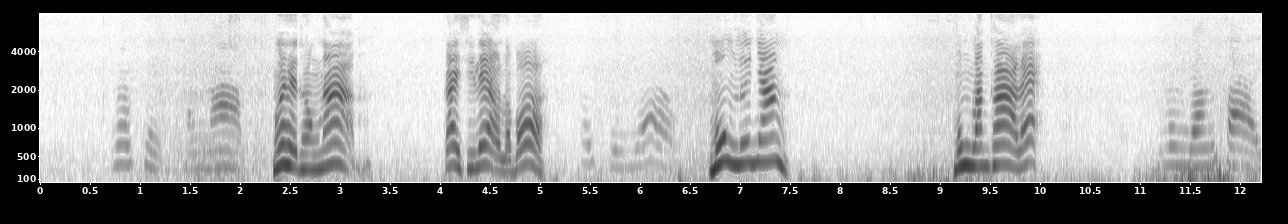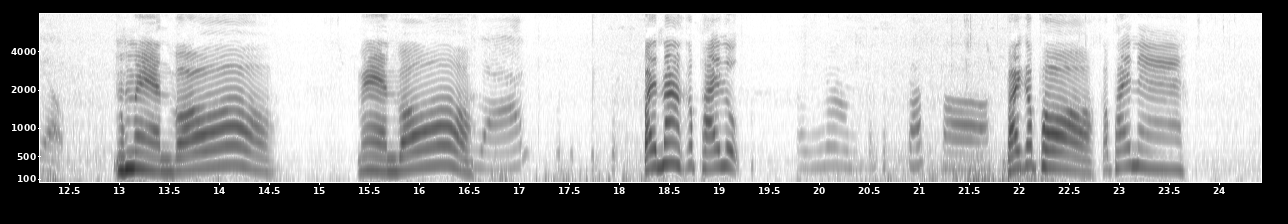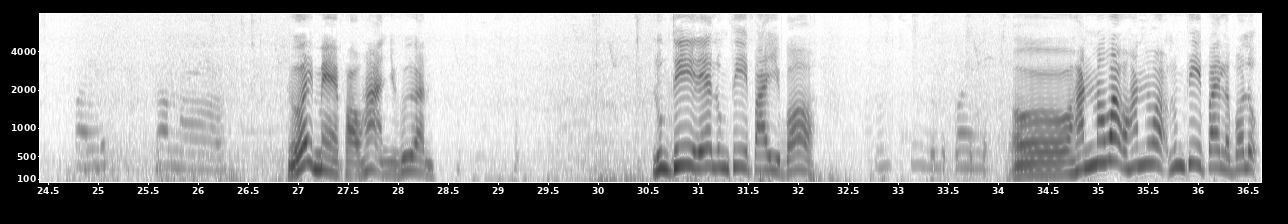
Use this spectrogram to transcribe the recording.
เมื่อเห็ดของน้เมื่อเห็ดห้องน้ำใกล้สิแล้วละบ่ำให้สิเล่ามุงหรือยัง มุงหลังคาแล้วมึงยังข่ายอะ แม่นบ่แม่นบ่แหวนไปหน้ากับไผลูก ไปน้ำกับพอไปกับพ่อกับไผแน่ไปก็แม่เฮ้ยแม่เผาห่านอยู่เพื่อน ลุงที่เด้ลุงที่ไปอยู่บ่ไปเออหันมาเว่าหันมาเว่าลุงที่ไปแล้วบ่ลูก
